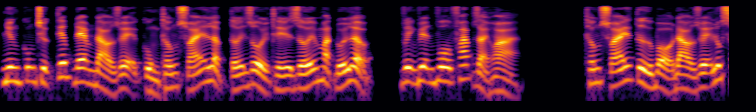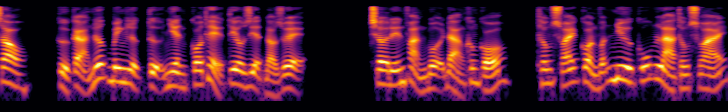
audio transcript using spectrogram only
nhưng cũng trực tiếp đem đào duệ cùng thống soái lập tới rồi thế giới mặt đối lập, vĩnh viễn vô pháp giải hòa. Thống soái từ bỏ đào duệ lúc sau, cử cả nước binh lực tự nhiên có thể tiêu diệt đào duệ. Chờ đến phản bội đảng không có, thống soái còn vẫn như cũ là thống soái,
